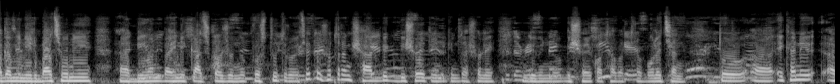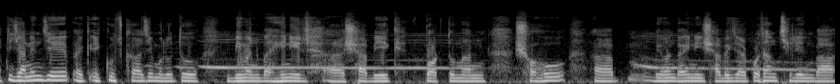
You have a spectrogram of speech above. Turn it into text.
আগামী নির্বাচনে আহ, বিমান বাহিনী কাজ করার জন্য প্রস্তুত রয়েছে। তো সুতরাং সার্বিক বিষয়ে তিনি কিন্তু আসলে বিভিন্ন বিষয়ে কথাবার্তা বলেছেন। তো এখানে আপনি জানেন যে এই কুচকাওয়াজে মূলত বিমান বাহিনীর সাবেক বর্তমান সহ বিমান বাহিনীর সাবেক যারা প্রধান ছিলেন বা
